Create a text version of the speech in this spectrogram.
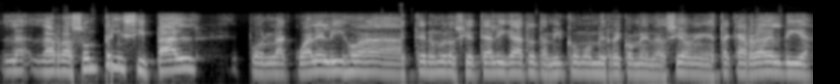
la, razón principal por la cual elijo a este número 7 Aligato también como mi recomendación en esta carrera del día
